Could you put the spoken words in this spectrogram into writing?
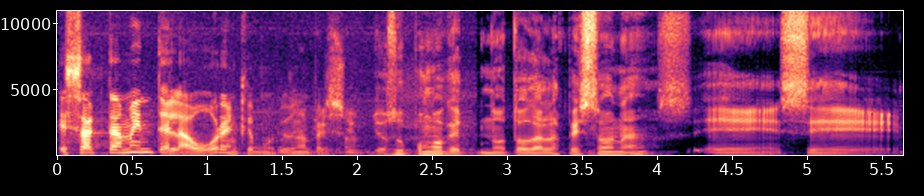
exactamente la hora en que murió una persona. Yo supongo que no todas las personas eh, se,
